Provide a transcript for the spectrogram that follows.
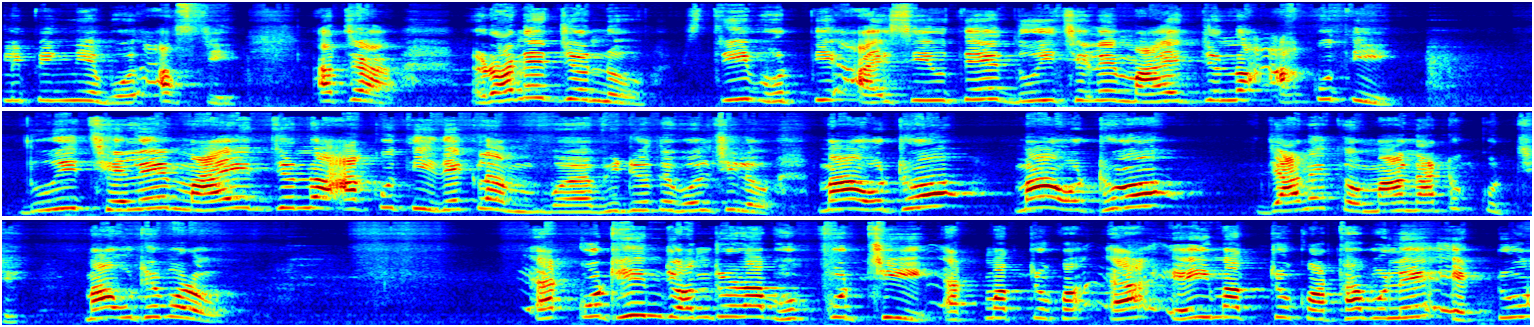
ক্লিপিং নিয়ে আসছি। আচ্ছা রনের জন্য স্ত্রী ভর্তি আইসিইউতে দুই ছেলে মায়ের জন্য আকুতি। দুই ছেলে মায়ের জন্য আকুতি, দেখলাম ভিডিওতে বলছিল, মা, ওঠো মা, ওঠো। জানে তো, মা নাটক করছে। মা, উঠে পড়ো। এক কঠিন যন্ত্রণা ভোগ করছি। একমাত্র ক- এ- এইমাত্র কথা বলে একটু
